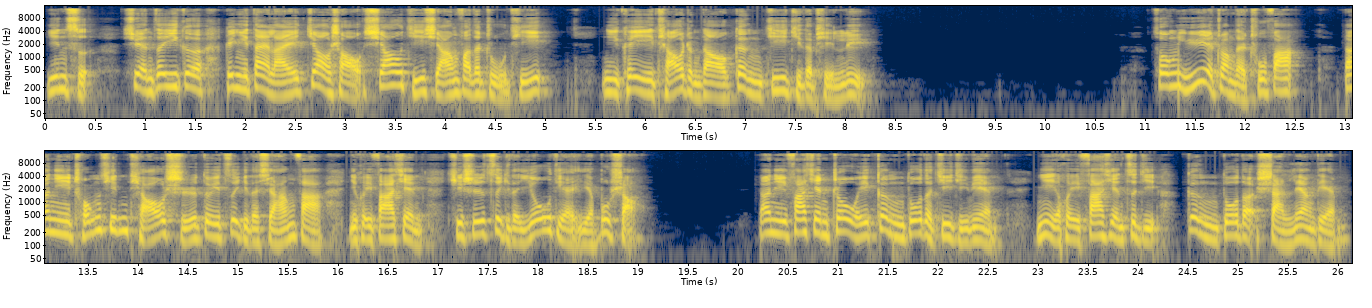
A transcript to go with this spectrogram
因此，选择一个给你带来较少消极想法的主题，你可以调整到更积极的频率。从愉悦状态出发，当你重新调时对自己的想法，你会发现其实自己的优点也不少。当你发现周围更多的积极面，你也会发现自己更多的闪亮点。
